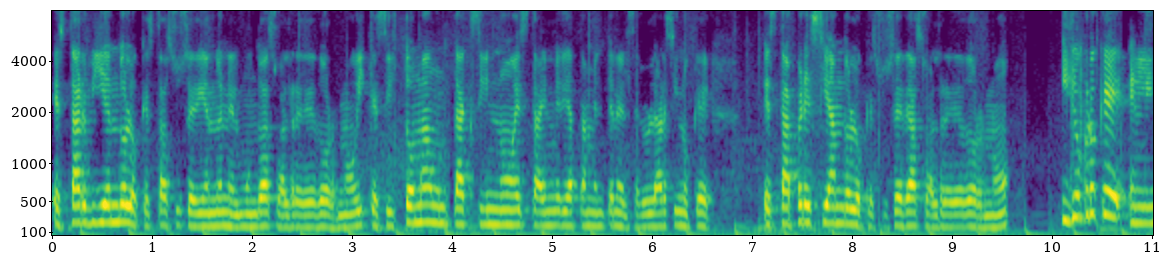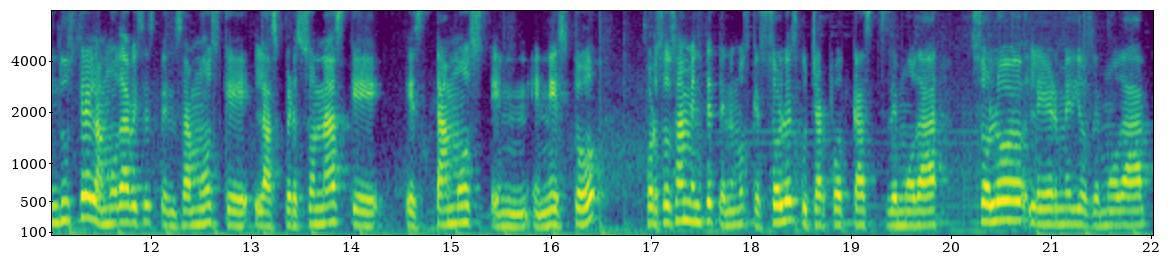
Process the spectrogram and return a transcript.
estar viendo lo que está sucediendo en el mundo a su alrededor, ¿no? Y que si toma un taxi no está inmediatamente en el celular, sino que está apreciando lo que sucede a su alrededor, ¿no? Y yo creo que en la industria de la moda a veces pensamos que las personas que estamos en, en esto, forzosamente tenemos que solo escuchar podcasts de moda, solo leer medios de moda,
